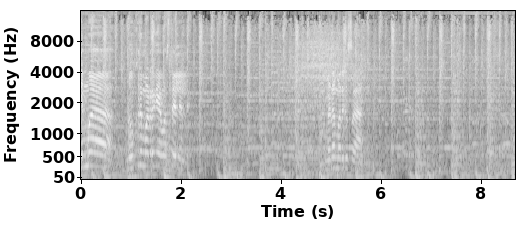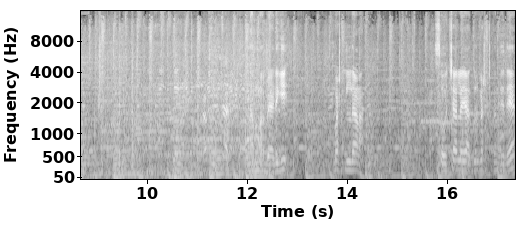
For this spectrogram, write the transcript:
ನಿಮ್ಮ ನೌಕರಿ ಮಾಡೋರಿಗೆ ವ್ಯವಸ್ಥೆ ಇಲ್ಲ ಇಲ್ಲಿ ಮೇಡಮ್ ಅವ್ರಿಗೆ ಸಹ. ನಮ್ಮ ಬ್ಯಾಡಗಿ ಬಸ್ ನಿಲ್ದಾಣ. ಶೌಚಾಲಯ ಅದ್ರಗಷ್ಟು ಕಂದಿದೆ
